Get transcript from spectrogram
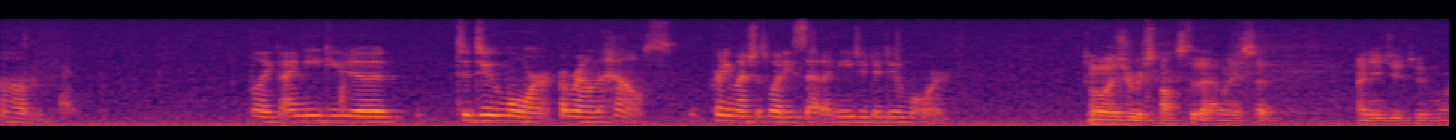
um, like, I need you to, to do more around the house. Pretty much is what he said. I need you to do more. What was your response to that when he said, I need you to do more?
